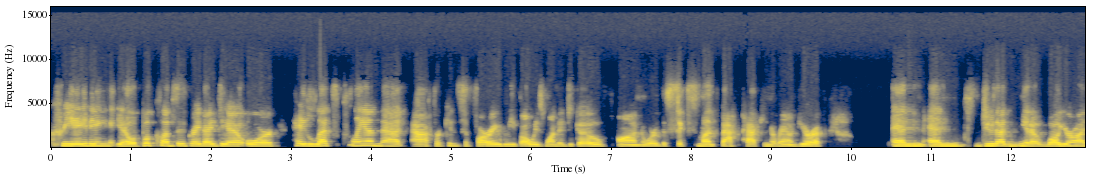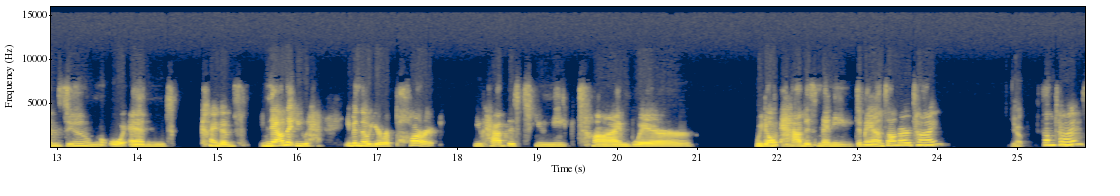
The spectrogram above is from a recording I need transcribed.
creating, you know, a book club's a great idea, or hey, let's plan that African safari we've always wanted to go on, or the six month backpacking around Europe and and do that you know while you're on zoom or and kind of now that you even though you're apart you have this unique time where we don't have as many demands on our time Yep. sometimes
